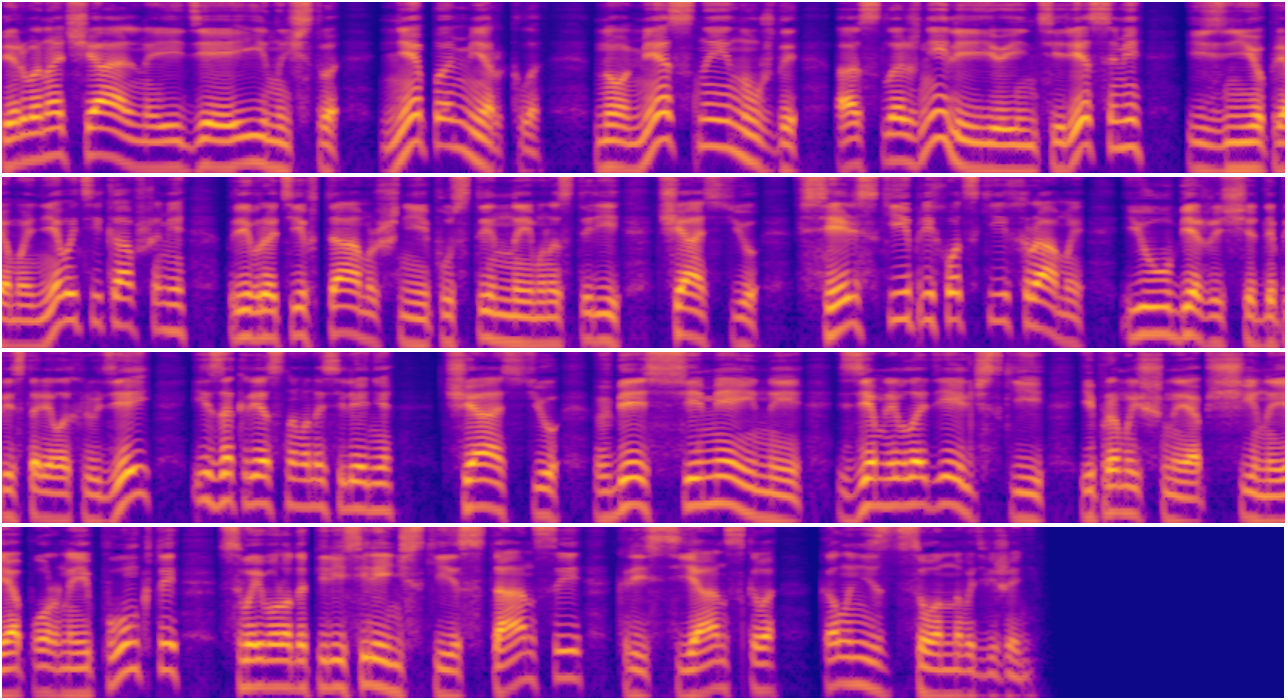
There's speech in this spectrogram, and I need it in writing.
Первоначальная идея иночества не померкла, но местные нужды осложнили ее интересами, из нее прямо не вытекавшими, превратив тамошние пустынные монастыри частью в сельские приходские храмы и убежища для престарелых людей из окрестного населения, частью в бессемейные, землевладельческие и промышленные общины и опорные пункты, своего рода переселенческие станции крестьянского колонизационного движения.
